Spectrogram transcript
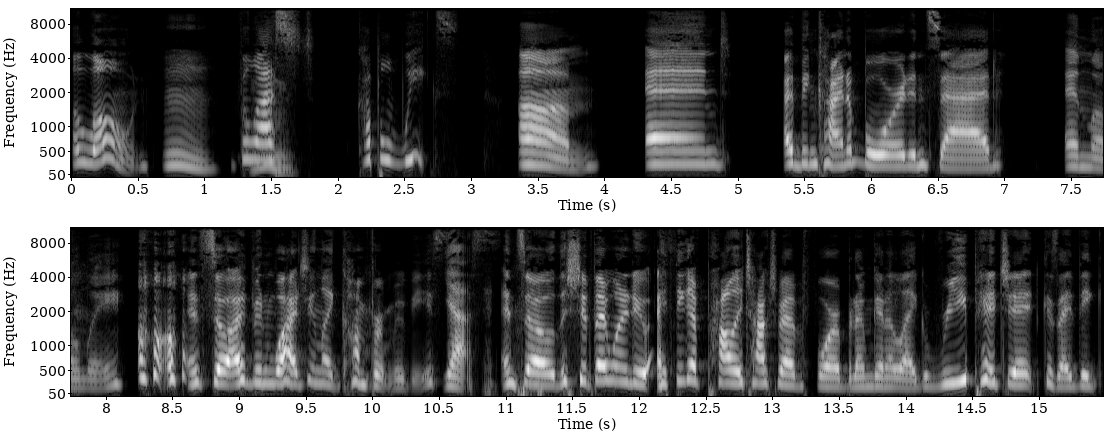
alone Mm. the last couple weeks. Um, and I've been kind of bored and sad and lonely. and so I've been watching like comfort movies. yes. And so the ship that I want to do, I think I've probably talked about it before, but I'm going to like repitch it because I think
